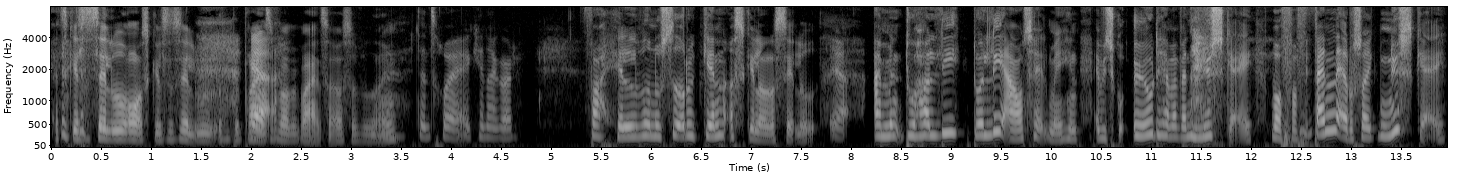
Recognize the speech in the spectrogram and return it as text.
At skille sig selv ud over at skille sig selv ud. Bebrejde Ja. sig for at bebrejde sig og så videre. Ikke? ja, den tror jeg, jeg kender godt. For helvede, nu sidder du igen og skiller dig selv ud. Ja. Ej, men du har, lige, du har lige aftalt med hende, at vi skulle øve det her med at være nysgerrig. Hvorfor fanden er du så ikke nysgerrig?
